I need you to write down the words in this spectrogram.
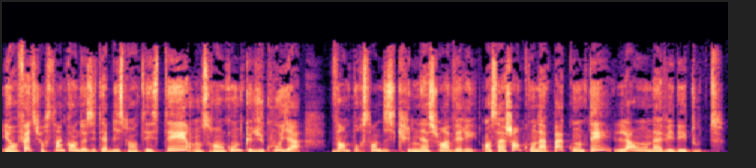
Et en fait, sur 52 établissements testés, on se rend compte que du coup, il y a 20% de discrimination avérée. En sachant qu'on n'a pas compté là où on avait des doutes.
